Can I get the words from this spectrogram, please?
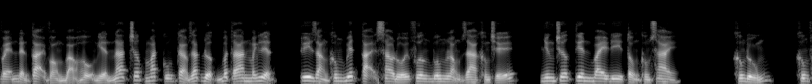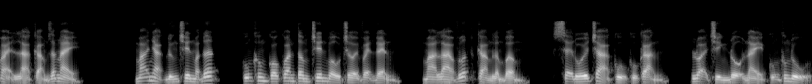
vẽn đèn tại vòng bảo hộ nghiền nát chớp mắt cũng cảm giác được bất an mãnh liệt, tuy rằng không biết tại sao đối phương buông lỏng ra không chế, nhưng trước tiên bay đi tổng không sai. Không đúng, không phải là cảm giác này. Mã nhạc đứng trên mặt đất, cũng không có quan tâm trên bầu trời vẹn đèn, mà là vớt cảm lẩm bẩm, sẽ đối trả cụ cụ cản, loại trình độ này cũng không đủ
